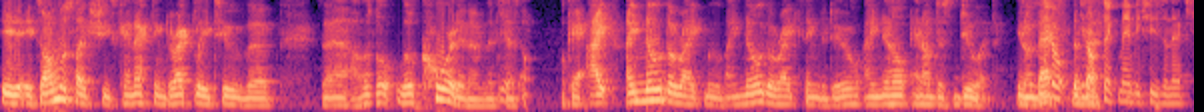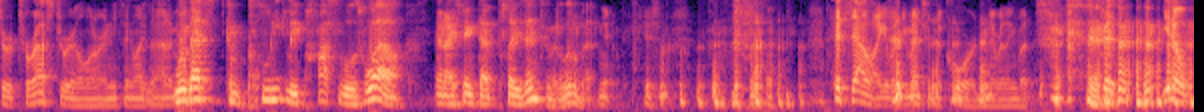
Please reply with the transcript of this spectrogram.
it, it's almost like she's connecting directly to the, the a little little chord in him that says. "Okay, I I know the right move. I know the right thing to do. I know, and I'll just do it." You know, that's you the. You best. don't think maybe she's an extraterrestrial or anything like that? I mean, well, that's completely possible as well, and I think that plays into it a little bit. Yeah. it sounded like it when you mentioned the chord and everything, but you know,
